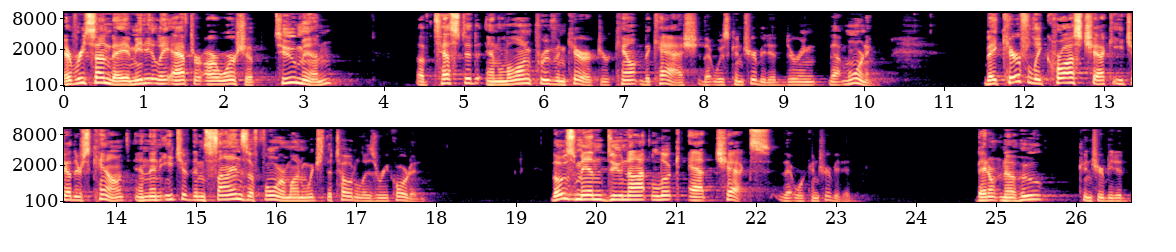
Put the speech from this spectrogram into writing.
Every Sunday, immediately after our worship, two men of tested and long proven character count the cash that was contributed during that morning. They carefully cross check each other's count, and then each of them signs a form on which the total is recorded. Those men do not look at checks that were contributed. They don't know who contributed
